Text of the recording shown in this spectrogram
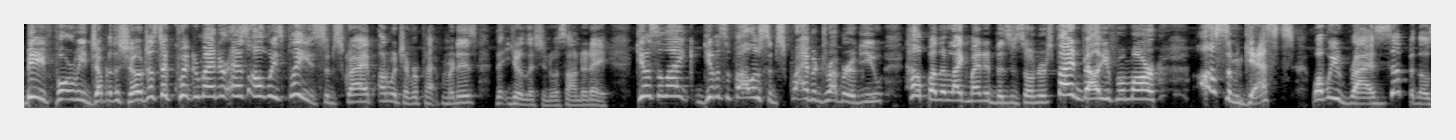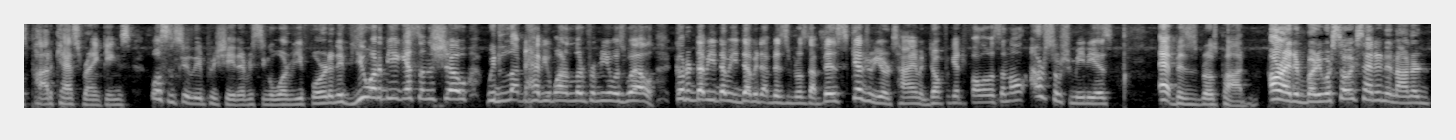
before we jump into the show, just a quick reminder as always, please subscribe on whichever platform it is that you're listening to us on today. Give us a like, give us a follow, subscribe, and drop a review. Help other like minded business owners find value from our awesome guests while we rise up in those podcast rankings. We'll sincerely appreciate every single one of you for it. And if you want to be a guest on the show, we'd love to have you want to learn from you as well. Go to www.businessbros.biz, schedule your time, and don't forget to follow us on all our social medias at Business Bros Pod. All right, everybody, we're so excited and honored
